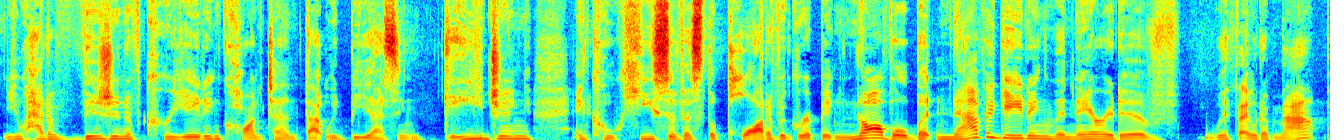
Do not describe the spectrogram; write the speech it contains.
you had a vision of creating content that would be as engaging and cohesive as the plot of a gripping novel, but navigating the narrative without a map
